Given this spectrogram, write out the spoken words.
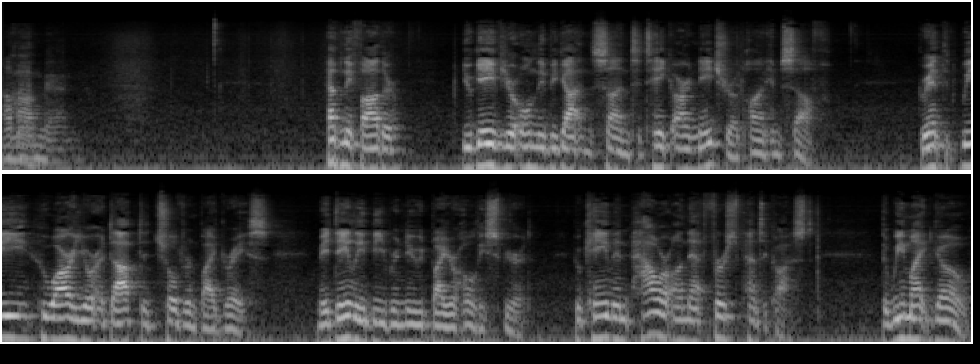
Amen. Amen. Heavenly Father, you gave your only begotten Son to take our nature upon himself. Grant that we, who are your adopted children by grace, may daily be renewed by your Holy Spirit, who came in power on that first Pentecost, that we might go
